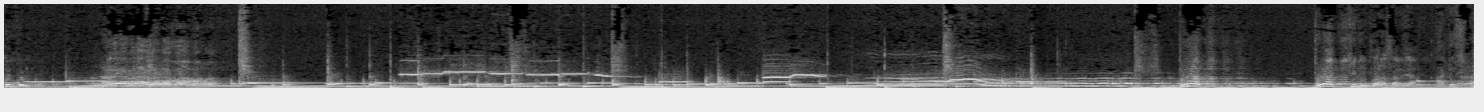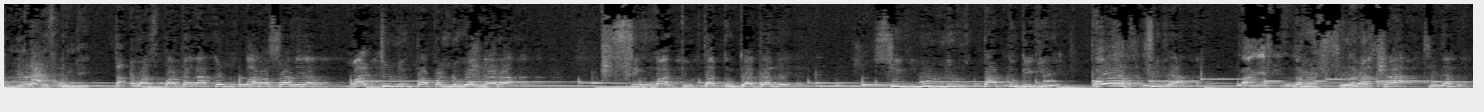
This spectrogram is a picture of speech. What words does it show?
Ayo. Berat. Berat kini para sang yang. Kados pundi, kados pundi. Tak waspadakaken para sang yang maju ning papan dugandara. Sing maju tatu dadane, sing mundur tatu gigire. Oh, silakan. Pangestu. Leres. Silakan, silakan.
